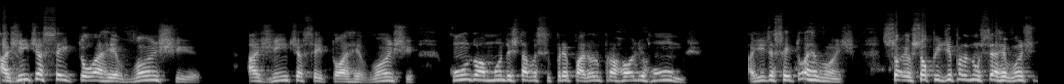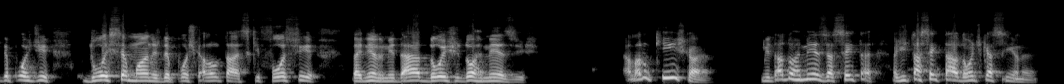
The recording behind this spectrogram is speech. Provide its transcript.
a gente aceitou a revanche. A gente aceitou a revanche quando a Amanda estava se preparando para Holly Holmes. A gente aceitou a revanche. Só, eu só pedi para não ser a revanche depois de duas semanas, depois que ela lutasse. Que fosse, Danilo, me dá dois, dois meses. Ela não quis, cara. Me dá dois meses, aceita. A gente está aceitado, onde que assina?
